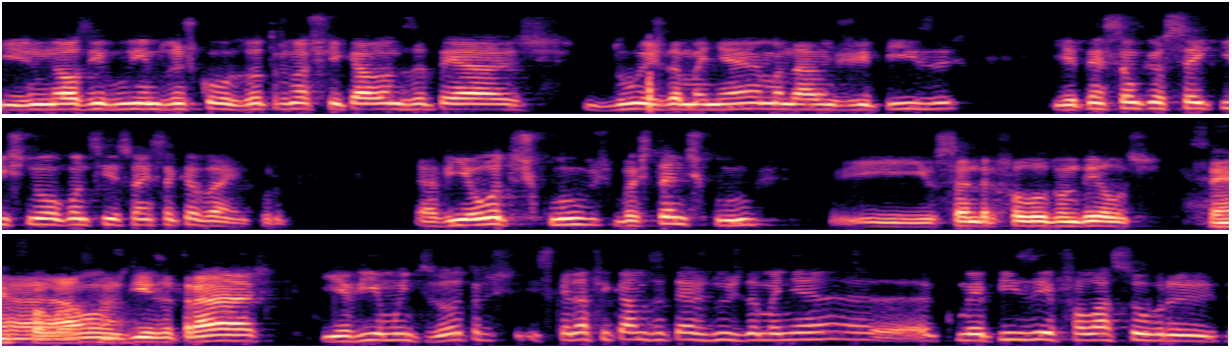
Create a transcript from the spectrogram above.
e nós evoluímos uns com os outros, nós ficávamos até às duas da manhã, mandávamos vir pizzas. E atenção que eu sei que isto não acontecia só em Sacavém, porque havia outros clubes, bastantes clubes, e o Sandro falou de um deles Sim, uh, há uns dias atrás, e havia muitos outros, e se calhar ficámos até às duas da manhã a comer pizza e a falar sobre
